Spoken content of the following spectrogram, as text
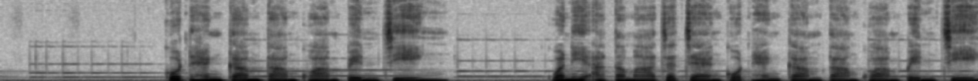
ำกฎแห่งกรรมตามความเป็นจริง วันนี้อาตมาจะแจงกฎแห่งกรรมตามความเป็นจริง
